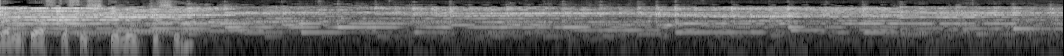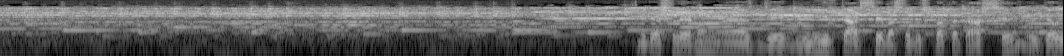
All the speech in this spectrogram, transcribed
গাড়িটা আস্তে আস্তে স্কেলে উঠতেছে। এটা আসলে এখন যে গ্রিন লিফটা আসছে বা সবুজ পাতাটা আসছে, ওইটা ওই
